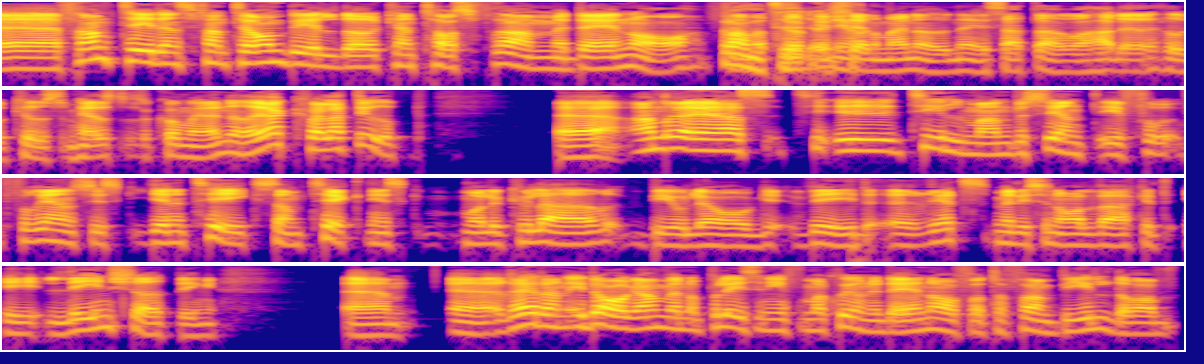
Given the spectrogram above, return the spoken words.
Eh, framtidens fantombilder kan tas fram med DNA. Framtiden, jag ja. känner mig nu. Ni satt där och hade hur kul som helst och så kommer jag, nu har jag kvalat upp. Eh, Andreas T- Tillman, docent i for- forensisk genetik samt teknisk molekylär biolog vid eh, Rättsmedicinalverket i Linköping. Eh, eh, redan idag använder polisen information i DNA för att ta fram bilder av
